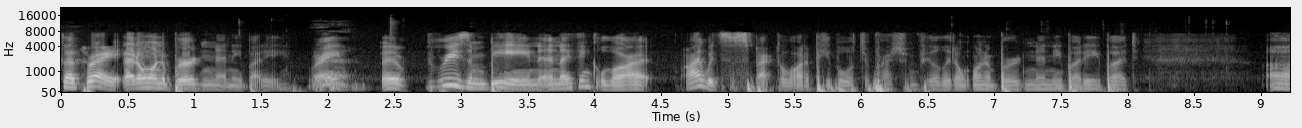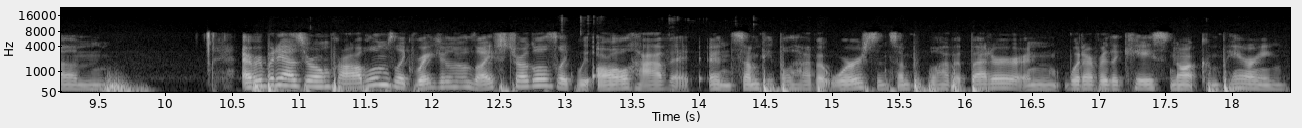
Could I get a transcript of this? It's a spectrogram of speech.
That's right. I don't want to burden anybody, right? Yeah. Uh, the reason being, and I think a lot I would suspect a lot of people with depression feel they don't want to burden anybody, but um, everybody has their own problems, like regular life struggles. Like we all have it, and some people have it worse, and some people have it better, and whatever the case, not comparing.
